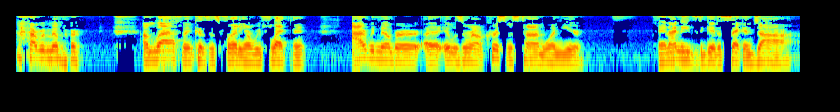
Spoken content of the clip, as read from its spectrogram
I remember I'm laughing because it's funny. I'm reflecting. I remember uh, it was around Christmas time one year, and I needed to get a second job.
